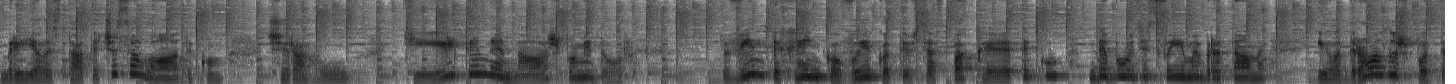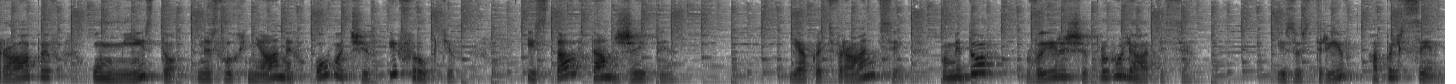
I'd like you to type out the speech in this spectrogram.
мріяли стати чи салатиком, чи рагу, тільки не наш помідор. Він тихенько викотився з пакетику, де був зі своїми братами, і одразу ж потрапив у місто неслухняних овочів і фруктів і став там жити. Якось вранці помідор вирішив прогулятися і зустрів апельсин.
